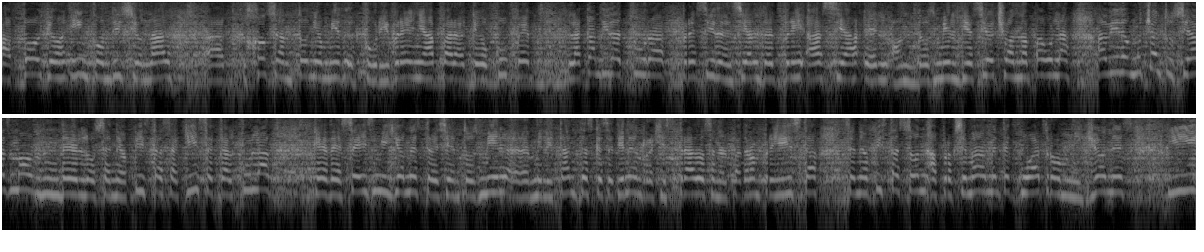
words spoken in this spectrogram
apoyo incondicional a José Antonio Curibreña para que ocupe la candidatura presidencial del PRI hacia el 2018. Ana Paula, ha habido mucho entusiasmo de los neopistas aquí. Se calcula que de 6.300.000 eh, militantes que se tienen registrados en el padrón priista, neopistas son aproximadamente 4 millones y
